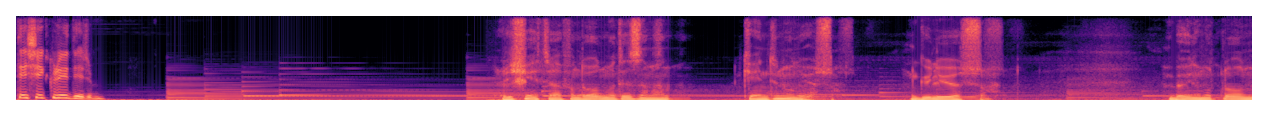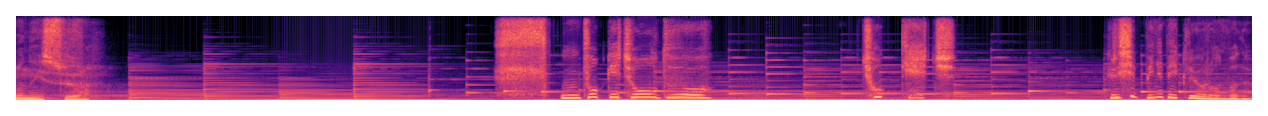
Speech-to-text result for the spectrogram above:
Teşekkür ederim. Rishi etrafında olmadığı zaman kendin oluyorsun. Gülüyorsun. Böyle mutlu olmanı istiyorum. Çok geç oldu. Çok geç. Rişi beni bekliyor olmalı.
